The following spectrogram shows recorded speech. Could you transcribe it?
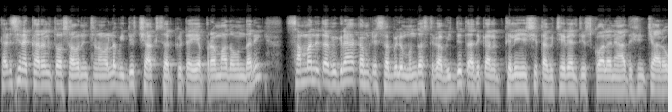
తడిసిన కర్రలతో సవరించడం వల్ల విద్యుత్ షాక్ సర్క్యూట్ అయ్యే ప్రమాదం ఉందని సంబంధిత విగ్రహ కమిటీ సభ్యులు ముందస్తుగా విద్యుత్ అధికారులకు తెలియజేసి తగు చర్యలు తీసుకోవాలని ఆదేశించారు.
